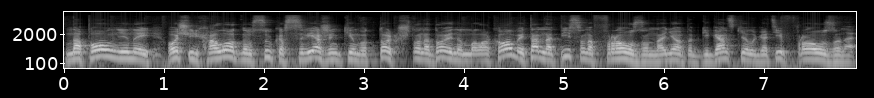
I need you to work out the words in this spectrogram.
наполненный очень холодным, сука, свеженьким, вот только что надоенным молоком. И там написано Frozen на нем, этот гигантский логотип Frozen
